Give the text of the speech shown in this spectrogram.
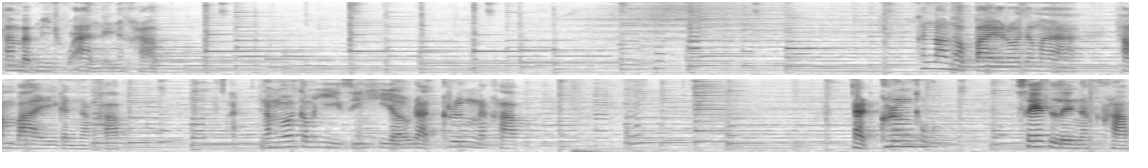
ทำแบบมีทุกอันเลยนะครับขั้นตอนต่อไปเราจะมาทำใบกันนะครับน้ำลวดกำมะหยี่สีเขียวดัดครึ่งนะครับ ดัดครึ่งทุกเส้นเลยนะครับ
